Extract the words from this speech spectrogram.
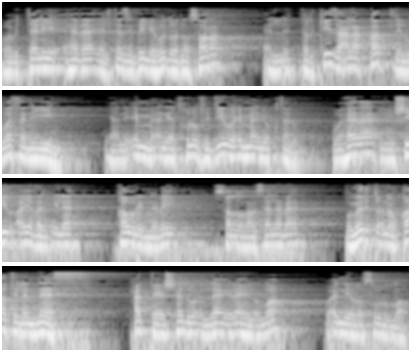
وبالتالي هذا يلتزم به اليهود والنصارى التركيز على قتل الوثنيين. يعني إما أن يدخلوا في الدين وإما أن يقتلوا. وهذا يشير أيضا إلى قول النبي صلى الله عليه وسلم أمرت أن أقاتل الناس حتى يشهدوا أن لا إله إلا الله وأني رسول الله.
